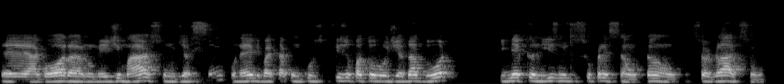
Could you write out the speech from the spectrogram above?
é, agora no mês de março, no dia 5, né, ele vai estar com o curso Fisiopatologia da Dor e Mecanismos de Supressão. Então, professor Gladson,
